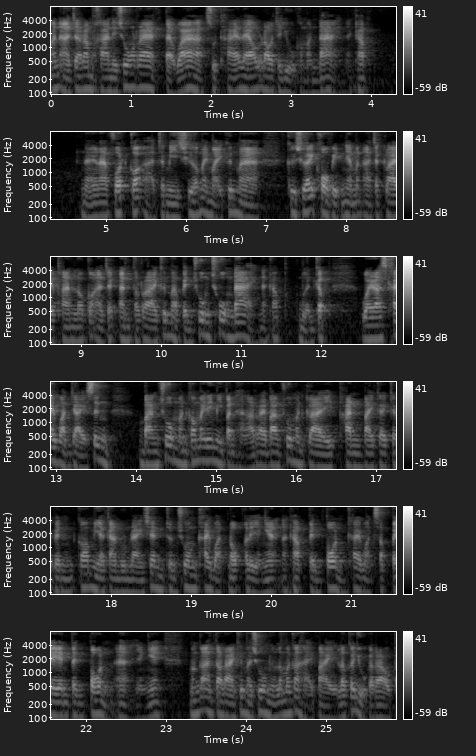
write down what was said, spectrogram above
มันอาจจะรำคาญในช่วงแรก แต่ว่าสุดท้ายแล้วเราจะอยู่กับมันได้นะครับ ในอนาคตก็อาจจะมีเชื้อใหม่ ๆ ขึ้นมา คือเชื้อโควิดเนี่ยมันอาจจะกลายพันธุ์แล้วก็อาจจะอันตรายขึ้นมาเป็นช่วงๆได้นะครับ เหมือนกับไวรัสไข้หวัดใหญ่ ซึ่งบางช่วงมันก็ไม่ได้มีปัญหาอะไรบางช่วงมันกลายพันธุ์ไปกลายเป็นก็มีอาการรุนแรงเช่น จนช่วงไข้หวัดนกอะไรอย่างเงี้ยนะครับเป็นต้นไข้หวัดสเปน เป็นต้นอ่าอย่างเงี้ยมันก็อันตรายขึ้นมาช่วงหนึ่งแล้วมันก็หายไป แล้วก็อยู่กับเราไป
